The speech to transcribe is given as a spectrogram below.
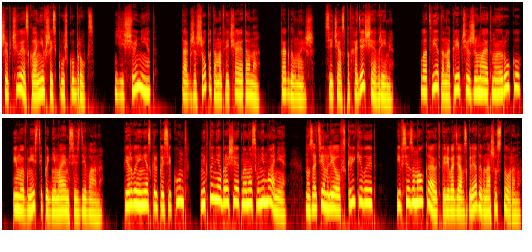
Шепчу я, склонившись к ушку Брукс. Еще нет. Также шепотом отвечает она. Как думаешь, сейчас подходящее время? В ответ она крепче сжимает мою руку, и мы вместе поднимаемся с дивана. Первые несколько секунд никто не обращает на нас внимания, но затем Лео вскрикивает, и все замолкают, переводя взгляды в нашу сторону.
